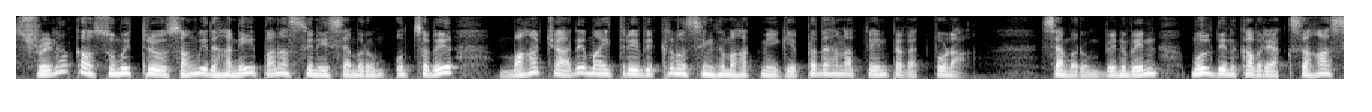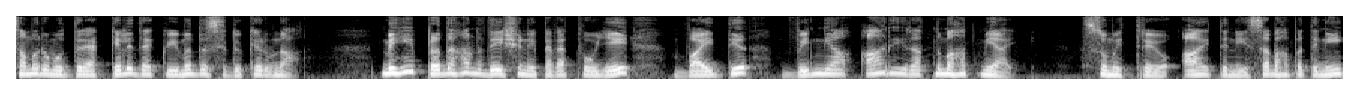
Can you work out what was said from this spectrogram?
ශ්‍රී ලංකා සුමිත්‍රයෝ සංවිධානයේ පනස්වනි සැමරුම් උත්සවය මහාචාර්ය මෛත්‍රී වික්‍රමසිංහ මහත්මියගේ ප්‍රධානත්වයෙන් පැවැත්වුණා. සැමරුම් වෙනුවෙන් මුල්දින කවරයක් සහ සමරු මුද්‍රයක් කෙළි දැක්වීමද සිදු කෙරුණා. මෙහි ප්‍රධාන දේශනය පැවැත්වූයේ වෛද්‍ය විඤ්ඥා ආරීරත්න මහත්මියයි. සුමිත්‍රයෝ ආයතනී සභාපතිනි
